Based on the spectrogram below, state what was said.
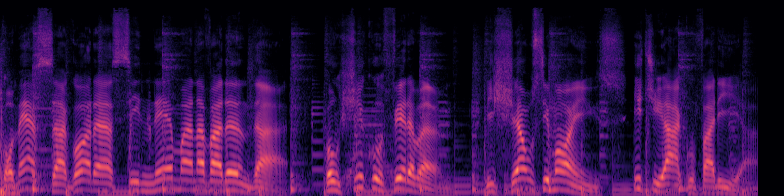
Começa agora Cinema na Varanda, com Chico Firman, Michel Simões e Tiago Faria.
